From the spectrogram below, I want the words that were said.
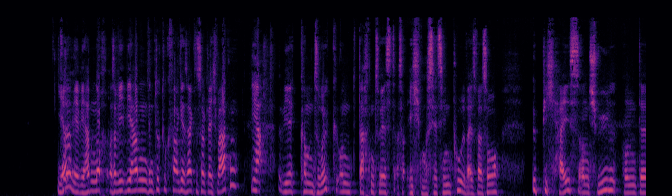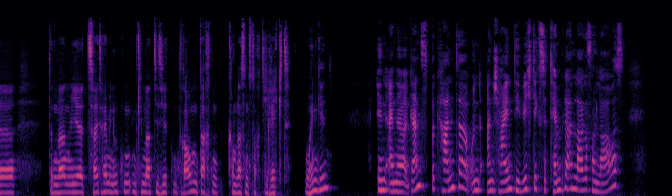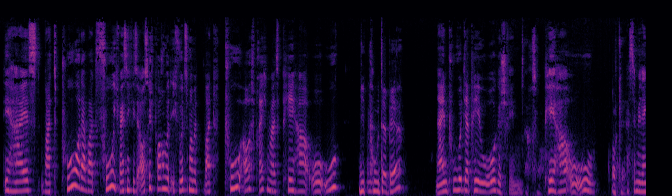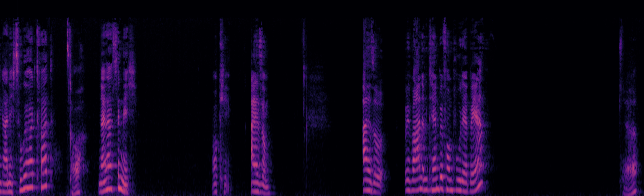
Ja, wir, wir haben noch, also wir, wir haben dem Tuk-Tuk-Fahrer gesagt, er soll gleich warten. Ja, Wir kommen zurück und dachten zuerst, also ich muss jetzt in den Pool, weil es war so üppig heiß und schwül und äh, dann waren wir zwei, drei Minuten im klimatisierten Raum und dachten, komm, lass uns doch direkt wohin gehen? in eine ganz bekannte und anscheinend die wichtigste Tempelanlage von Laos. Die heißt Wat Pu oder Wat Phu. Ich weiß nicht, wie es ausgesprochen wird. Ich würde es mal mit Wat Pu aussprechen, weil es P-H-O-U. Wie Puh der Bär? Nein, Pu wird ja P-U-O geschrieben. Ach so, P-H-O-U. okay. Hast du mir denn gar nicht zugehört gerade? Doch. Nein, hast du nicht. Okay. Also. Also, wir waren im Tempel der Bär. Ja.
